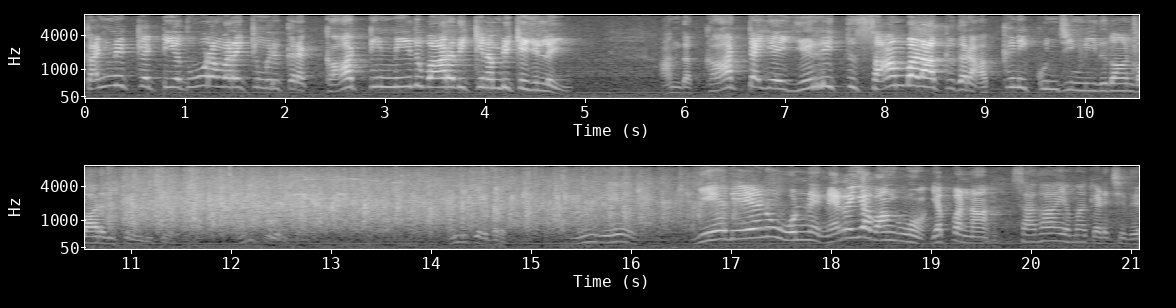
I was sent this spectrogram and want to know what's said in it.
கண்ணு கட்டிய தூரம் வரைக்கும் இருக்கிற காட்டின் மீது பாரதிக்கு நம்பிக்கை இல்லை. அந்த காட்டையே எரித்து சாம்பலாக்குகிற அக்னி குஞ்சின் மீதுதான் பாரதிக்கு நம்பிக்கை. நம்பிக்கை இருக்கிறது ஏதேனும் ஒன்று நிறைய வாங்குவோம். எப்பன்னா சகாயமா கிடைச்சது.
